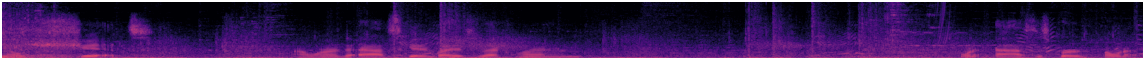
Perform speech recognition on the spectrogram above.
No shit. I wanted to ask get invited to that clan. I want to ask this person. I want to.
